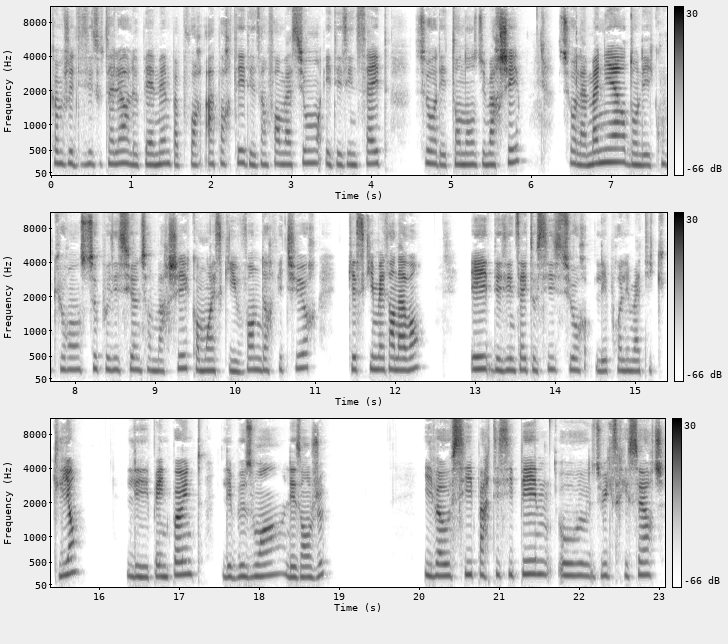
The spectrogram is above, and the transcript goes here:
comme je le disais tout à l'heure, le PMM va pouvoir apporter des informations et des insights sur les tendances du marché, sur la manière dont les concurrents se positionnent sur le marché, comment est-ce qu'ils vendent leurs features, qu'est-ce qu'ils mettent en avant, et des insights aussi sur les problématiques clients, les pain points, les besoins, les enjeux. Il va aussi participer aux UX Research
